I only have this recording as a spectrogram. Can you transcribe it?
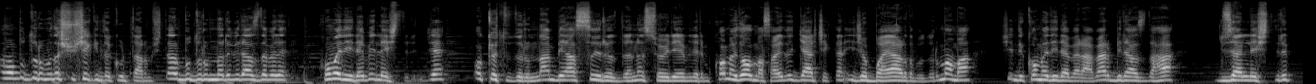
Ama bu durumu da şu şekilde kurtarmışlar. Bu durumları biraz da böyle komediyle birleştirince o kötü durumdan biraz sıyrıldığını söyleyebilirim. Komedi olmasaydı gerçekten iyice bayardı bu durum ama şimdi komediyle beraber biraz daha güzelleştirip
